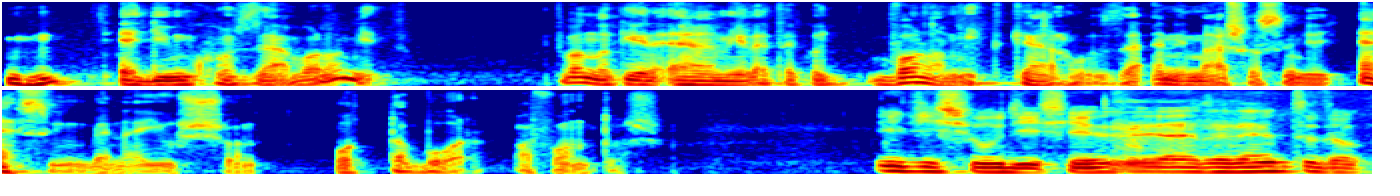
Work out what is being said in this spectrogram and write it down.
Uh-huh. Együnk hozzá valamit? Vannak ilyen elméletek, hogy valamit kell hozzá enni, más azt mondja, hogy eszünkbe ne jusson. Ott a bor, a fontos. Így is, úgy is. Én erre nem tudok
